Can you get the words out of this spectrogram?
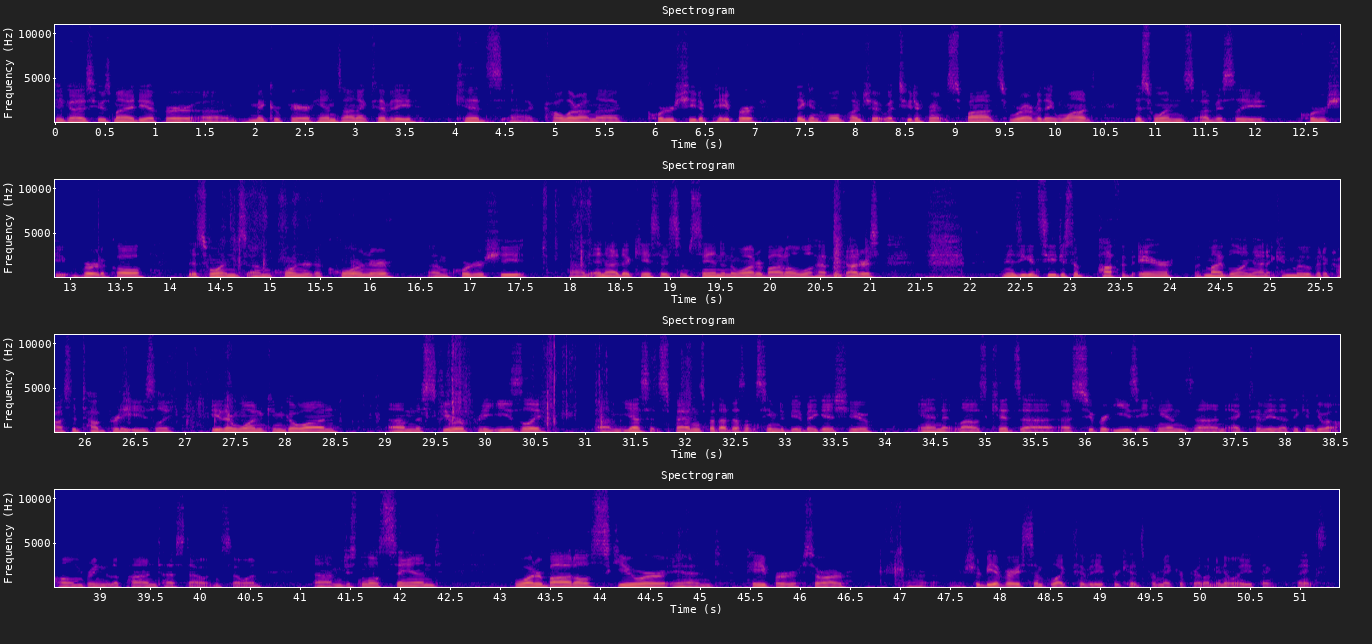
Okay guys, here's my idea for uh, Maker Faire hands-on activity. Kids uh, color on the quarter sheet of paper. They can hole punch it with two different spots wherever they want. This one's obviously quarter sheet vertical. This one's um, corner to corner um, quarter sheet. Uh, in either case, there's some sand in the water bottle. We'll have the gutters. And as you can see, just a puff of air with my blowing on it can move it across the tub pretty easily. Either one can go on um, the skewer pretty easily. Um, yes, it spins, but that doesn't seem to be a big issue. And it allows kids a, a super easy hands-on activity that they can do at home, bring to the pond, test out, and so on. Um, just a little sand, water bottle, skewer, and paper. So our, our should be a very simple activity for kids for Maker Faire. Let me know what you think. Thanks.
